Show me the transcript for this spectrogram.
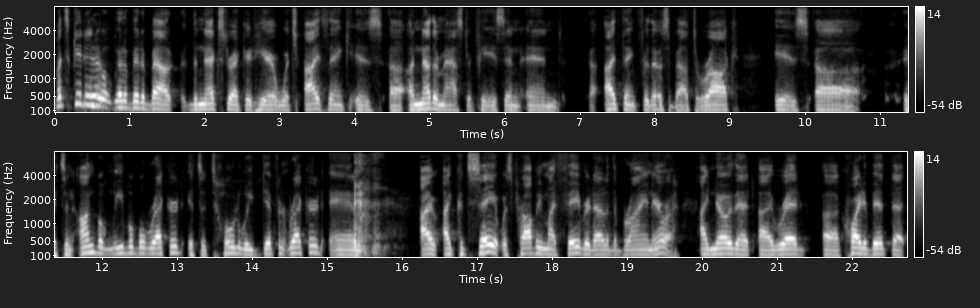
let's get into a little bit about the next record here which i think is uh, another masterpiece. And and i think for those about to rock is uh it's an unbelievable record. It's a totally different record. And I, I could say it was probably my favorite out of the Brian era. I know that I read uh, quite a bit that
